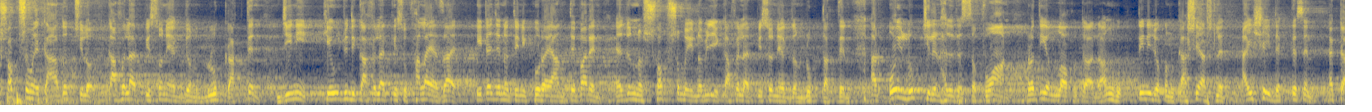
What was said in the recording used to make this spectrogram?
সবসময় একটা আদত ছিল, কাফেলার পিছনে একজন লোক রাখতেন, যিনি কেউ যদি কাফেলার কিছু ফালাইয়া যায়, এটা যেন তিনি কোরায় আনতে পারেন। এজন্য সব সময় নবীজি কাফেলার পিছনে একজন লোক থাকতেন। আর ওই লোক ছিলেন হাজরত সফওয়ান রতি আল্লাহ তালহু তিনি যখন কাশে আসলেন, আইসেই দেখতেছেন একটা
